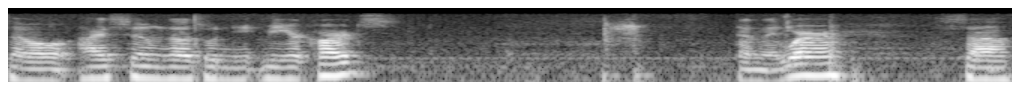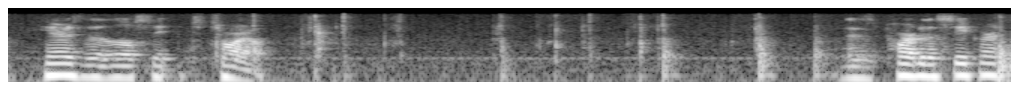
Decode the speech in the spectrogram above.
So I assume those would be your cards. And they were. So here's the little tutorial. This is part of the secret.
